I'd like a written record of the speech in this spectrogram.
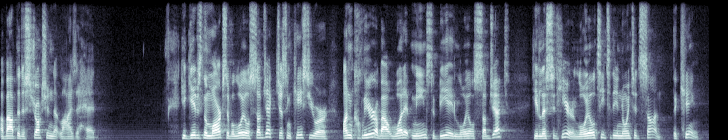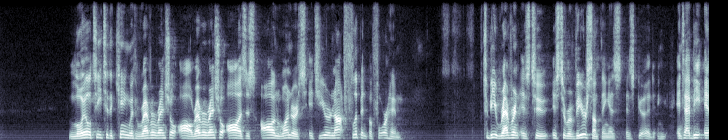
about the destruction that lies ahead. He gives the marks of a loyal subject, just in case you are unclear about what it means to be a loyal subject. He listed here loyalty to the anointed son, the king. Loyalty to the king with reverential awe. Reverential awe is this awe and wonder. It's, it's you're not flippant before him. To be reverent is to, is to revere something as, as good. And, and to be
